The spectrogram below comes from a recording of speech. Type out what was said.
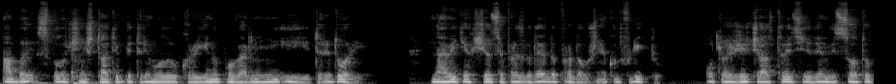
аби Сполучені Штати підтримували Україну поверненні її території навіть якщо це призведе до продовження конфлікту. У той же час 31%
